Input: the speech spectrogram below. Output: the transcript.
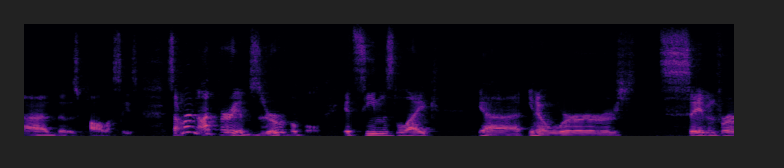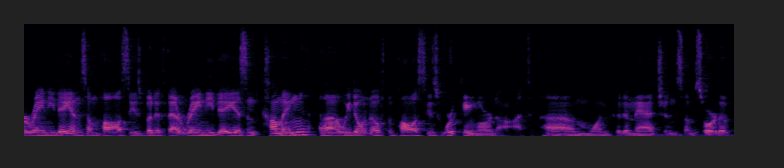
uh, those policies. Some are not very observable. It seems like, uh, you know, we're saving for a rainy day in some policies, but if that rainy day isn't coming, uh, we don't know if the policy is working or not. Um, one could imagine some sort of,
